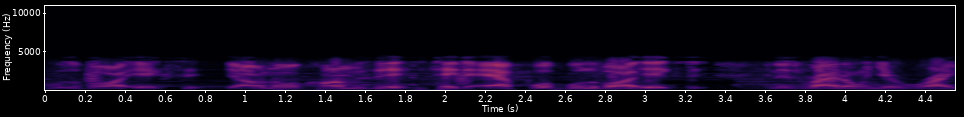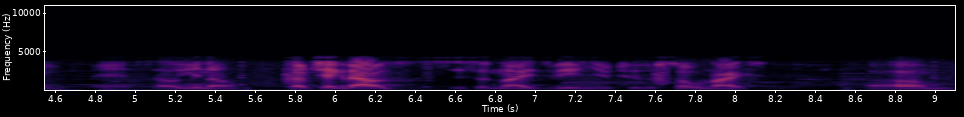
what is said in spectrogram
Boulevard exit. Y'all know where Carmen's at. You take the Airport Boulevard exit, and it's right on your right, man. So, you know, come check it out. It's, it's a nice venue, too. It's so nice. Um,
